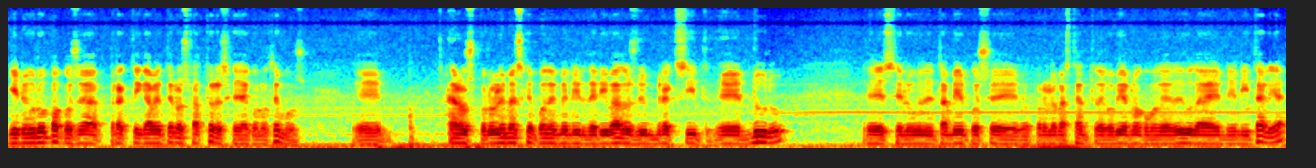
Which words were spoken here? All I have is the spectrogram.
Y en Europa, pues ya prácticamente los factores que ya conocemos, eh, a los problemas que pueden venir derivados de un Brexit duro, eh, se le unen también pues, eh, los problemas tanto de gobierno como de deuda en, Italia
